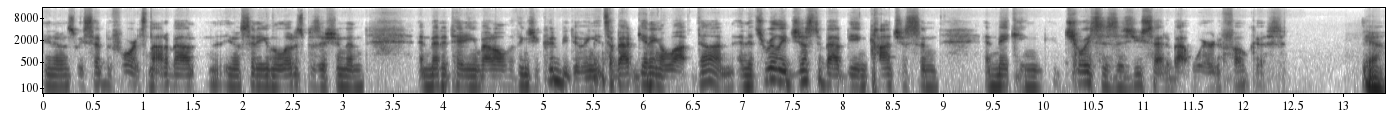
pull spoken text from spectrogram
you know, as we said before, it's not about you know sitting in the lotus position and and meditating about all the things you could be doing. It's about getting a lot done, and it's really just about being conscious and and making choices, as you said, about where to focus. Yeah.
